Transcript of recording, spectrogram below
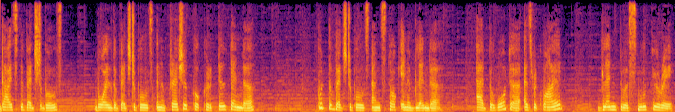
Dice the vegetables. Boil the vegetables in a pressure cooker till tender. Put the vegetables and stock in a blender. Add the water as required. Blend to a smooth puree.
